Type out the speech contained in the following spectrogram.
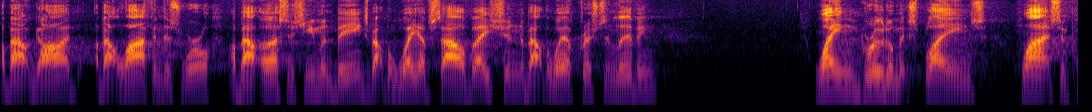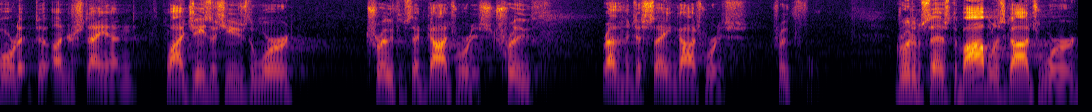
about God, about life in this world, about us as human beings, about the way of salvation, about the way of Christian living. Wayne Grudem explains why it's important to understand why Jesus used the word truth and said God's word is truth rather than just saying God's word is truthful. Grudem says the Bible is God's word,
